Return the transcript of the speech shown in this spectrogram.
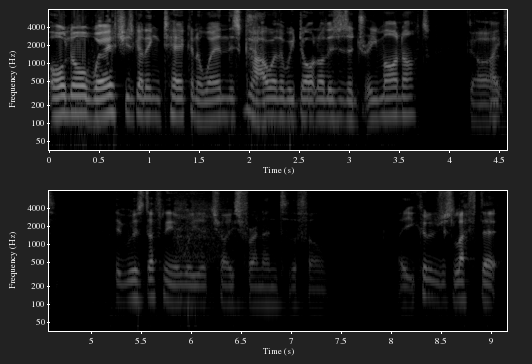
Oh no, wait, she's getting taken away in this car Yeah. whether we don't know this is a dream or not. God, Like- it was definitely a weird choice for an end to the film. Like, you could have just left it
